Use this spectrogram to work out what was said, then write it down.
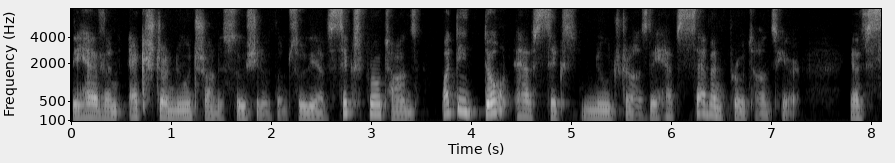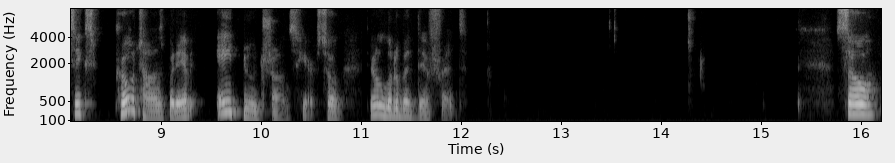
they have an extra neutron associated with them. So they have six protons, but they don't have six neutrons. They have seven protons here. They have six protons, but they have eight neutrons here. So they're a little bit different. So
